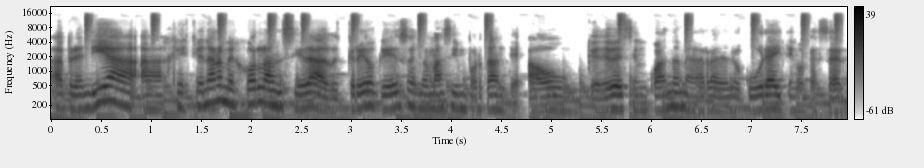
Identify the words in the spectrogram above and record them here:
Aprendí a, a gestionar mejor la ansiedad. Creo que eso es lo más importante, aunque de vez en cuando me agarra la locura y tengo que hacer,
